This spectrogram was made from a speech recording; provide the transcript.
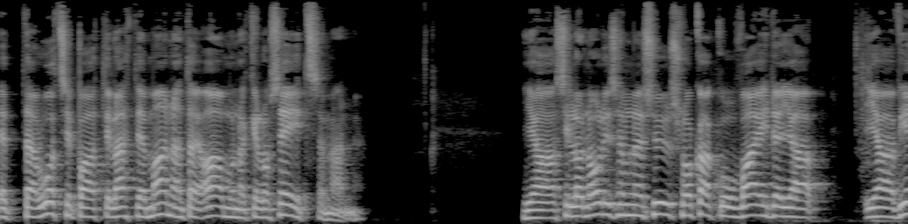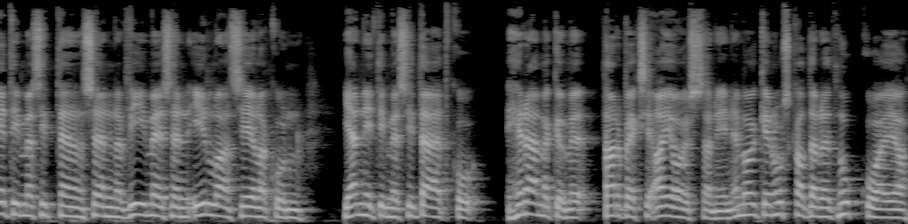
että luotsipaatti lähtee maanantai-aamuna kello seitsemän. Ja silloin oli semmoinen syys-lokakuun vaihde ja, ja vietimme sitten sen viimeisen illan siellä, kun jännitimme sitä, että kun heräämmekö me tarpeeksi ajoissa, niin emme oikein uskaltaneet nukkua ja,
